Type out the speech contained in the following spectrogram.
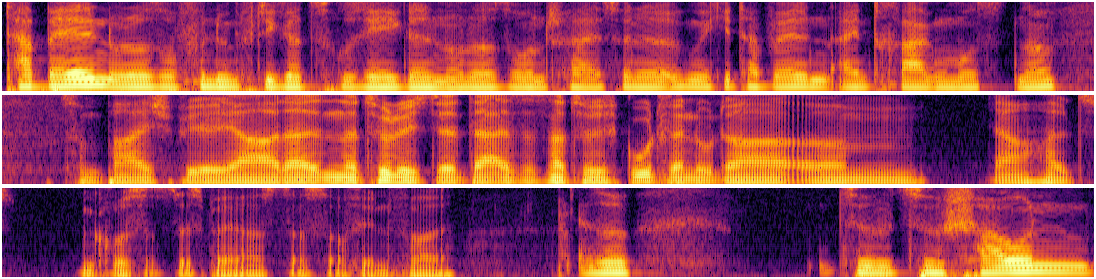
Tabellen oder so vernünftiger zu regeln oder so ein Scheiß, wenn du irgendwelche Tabellen eintragen musst, ne? Zum Beispiel, ja, da natürlich, da, da ist es natürlich gut, wenn du da ähm, ja halt ein größeres Display hast, das auf jeden Fall. Also zu, zu schauen,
